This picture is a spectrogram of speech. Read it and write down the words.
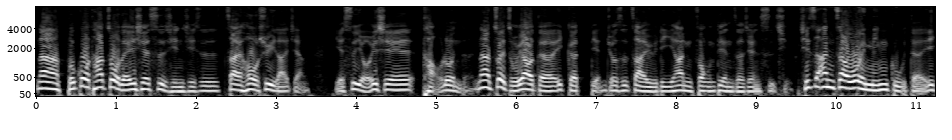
那不过他做的一些事情，其实在后续来讲。也是有一些讨论的。那最主要的一个点就是在于离岸风电这件事情。其实按照卫名谷的一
